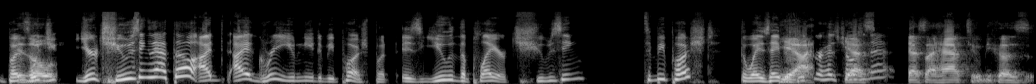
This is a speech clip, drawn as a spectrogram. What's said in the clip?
But would you, you're choosing that though? I I agree you need to be pushed, but is you the player choosing to be pushed the way Xavier yeah, has chosen yes, that? Yes, I have to because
